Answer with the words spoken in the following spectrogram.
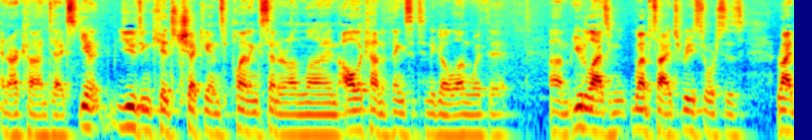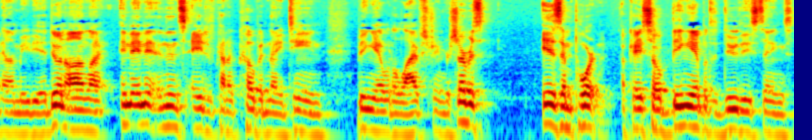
in our context. You know, using kids check-ins, planning center online, all the kind of things that tend to go along with it. Um, utilizing websites, resources, right now media, doing online in, in, in this age of kind of COVID nineteen being able to live stream your service is important. Okay, so being able to do these things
